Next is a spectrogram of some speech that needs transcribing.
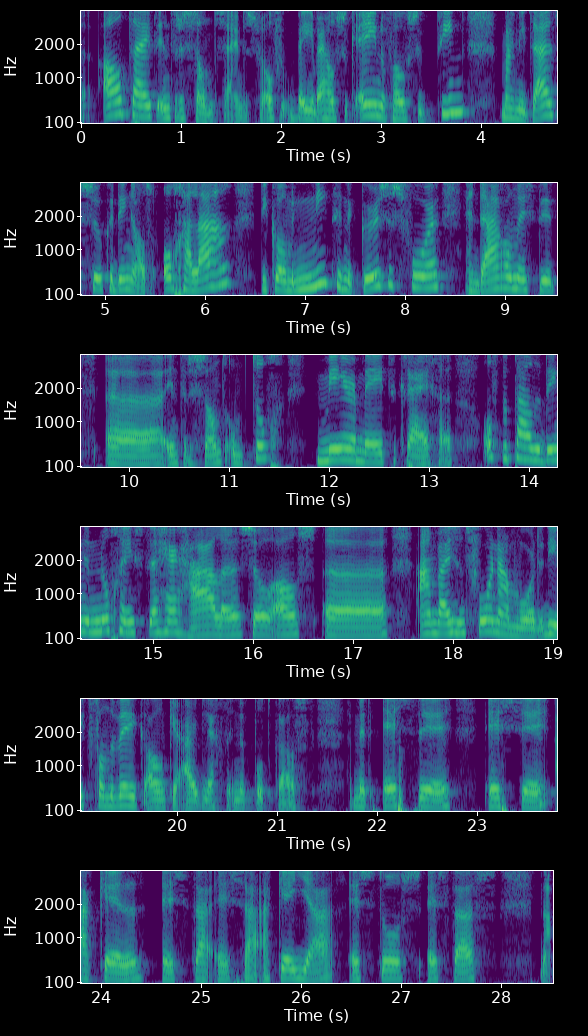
uh, altijd interessant zijn. Dus of ben je bij hoofdstuk 1 of hoofdstuk 10, maakt niet uit. Zulke dingen als ogala, die komen niet in de cursus voor. En daarom is dit uh, interessant om toch meer mee te krijgen. Of bepaalde dingen nog eens te herhalen. Zoals uh, aanwijzend voornaamwoorden. Die ik van de week al een keer uitlegde in de podcast. Met este, esse, aquel, esta, esa, aquella, estos, estas. Nou,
